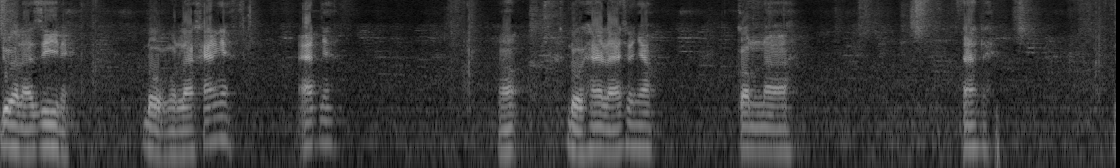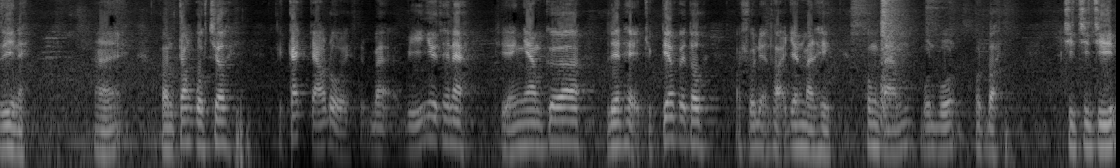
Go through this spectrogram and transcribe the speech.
Đưa lá gì này. Đổi một lá khác nhé. Add nhé. Đó đổi hai lá cho nhau. Còn à, add này. Gì này. Đấy. còn trong cuộc chơi cái cách trao đổi ví như thế nào thì anh em cứ liên hệ trực tiếp với tôi qua số điện thoại trên màn hình 0844 17 999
